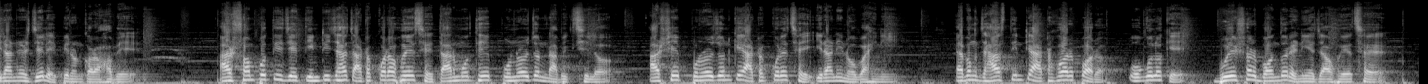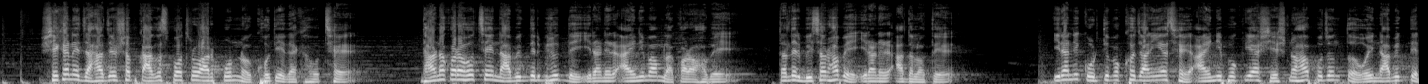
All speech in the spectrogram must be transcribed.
ইরানের জেলে প্রেরণ করা হবে। আর সম্প্রতি যে তিনটি জাহাজ আটক করা হয়েছে, তার মধ্যে পনেরো জন নাবিক ছিল। আর সে পনেরো জনকে আটক করেছে ইরানি নৌবাহিনী। এবং জাহাজ তিনটি আটক হওয়ার পর ওগুলোকে ভুয়েশ্বর বন্দরে নিয়ে যাওয়া হয়েছে। সেখানে জাহাজের সব কাগজপত্র আর পণ্য খতিয়ে দেখা হচ্ছে। ধারণা করা হচ্ছে নাবিকদের বিরুদ্ধে ইরানের আইনি মামলা করা হবে। তাদের বিচার হবে ইরানের আদালতে। ইরানি কর্তৃপক্ষ জানিয়েছে, আইনি প্রক্রিয়া শেষ না হওয়া পর্যন্ত ওই নাবিকদের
